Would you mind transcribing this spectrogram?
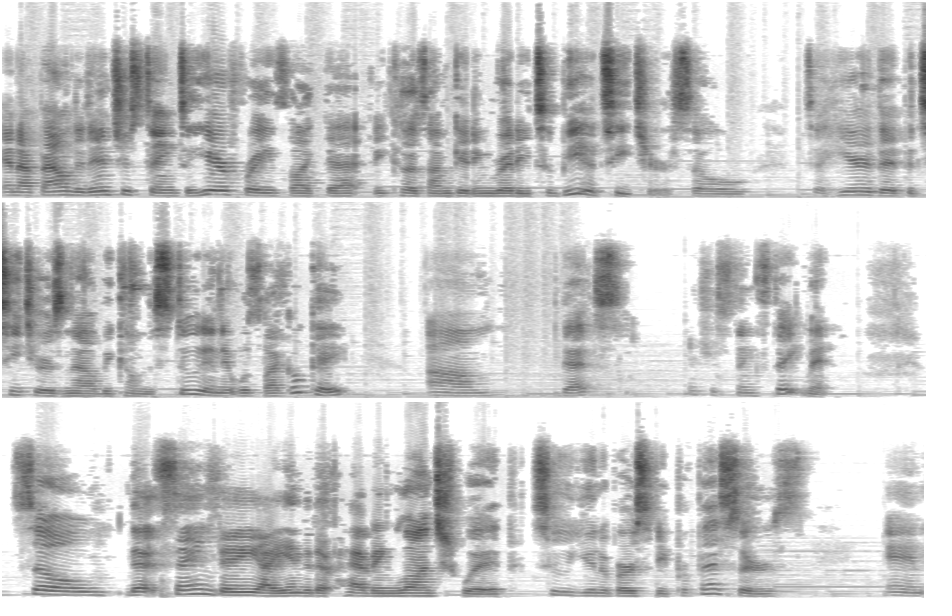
And I found it interesting to hear a phrase like that because I'm getting ready to be a teacher. So to hear that the teacher has now become the student, it was like, okay, um, that's interesting statement. So that same day, I ended up having lunch with two university professors and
